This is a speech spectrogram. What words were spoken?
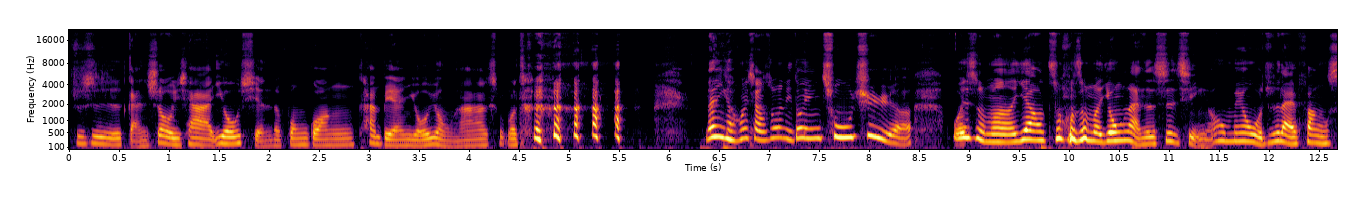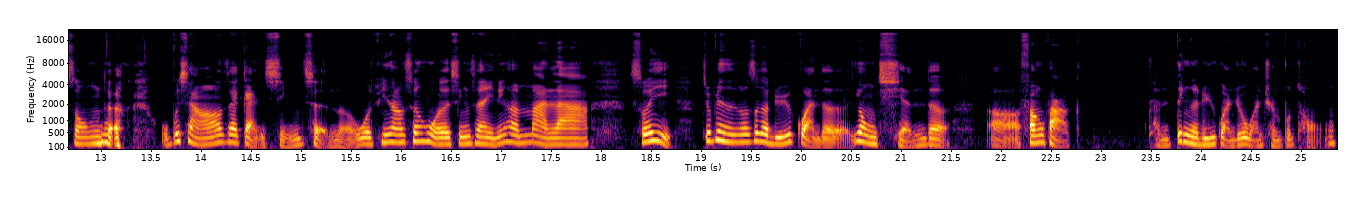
就是感受一下悠闲的风光，看别人游泳啊什么的。那你可能会想说，你都已经出去了，为什么要做这么慵懒的事情？哦，没有，我就是来放松的，我不想要再赶行程了。我平常生活的行程已经很满啦，所以就变成说，这个旅馆的用钱的呃方法，肯定的旅馆就完全不同。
